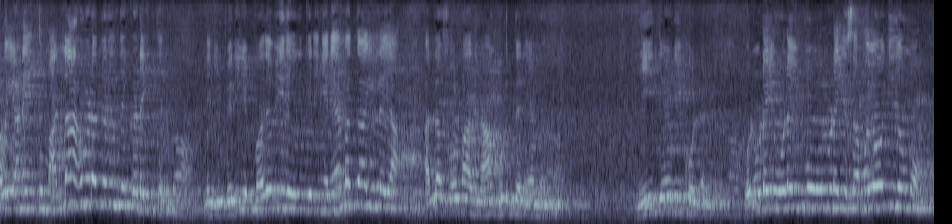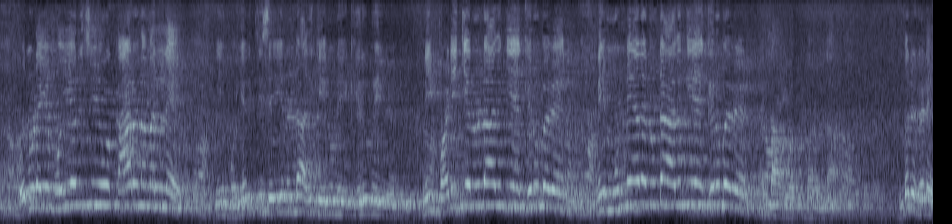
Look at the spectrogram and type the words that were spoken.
அவை அனைத்தும் அல்லாஹ்விடமிருந்து கிடைத்தது. இன்னைக்கு பெரிய பதவியில் இருக்கிறீங்க நியமத்தா இல்லையா? அல்லாஹ் சொல்றான் அது நான் கொடுத்த நியமம் நீ தேடிக்கொள்ள. உன்னுடைய உழைப்போ உன்னுடைய சமயோஜிதமோ உன்னுடைய முயற்சியோ காரணமல்ல. நீ முயற்சி செய்யணுண்டா அதுக்கு என்னுடைய கிருபை வேணும். நீ படிக்கணுண்டா அதுக்கு என் கிருபை வேணும். நீ முன்னேறணுண்டா அதுக்கு என் கிருபை வேணும். நண்பர்களே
